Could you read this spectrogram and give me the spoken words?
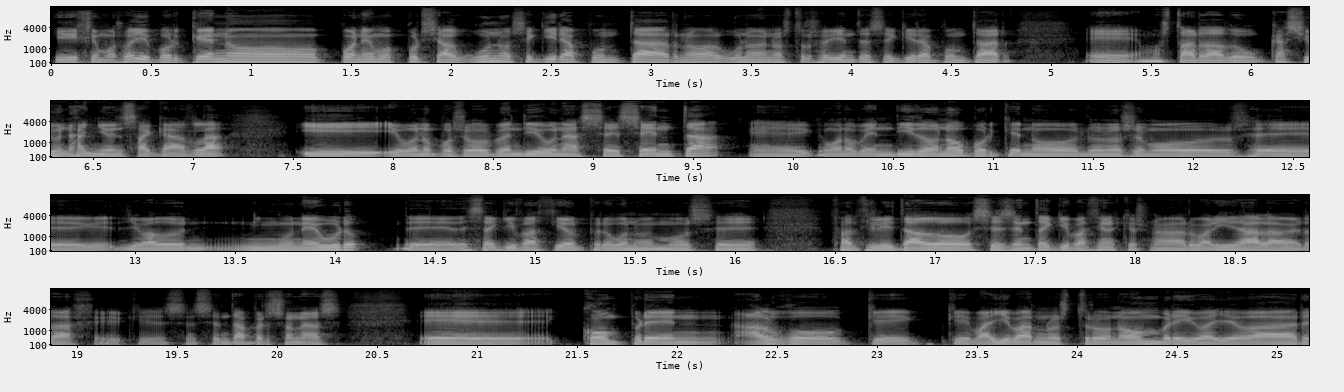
y dijimos, oye, ¿por qué no ponemos, por si alguno se quiere apuntar, ¿no? Alguno de nuestros oyentes se quiere apuntar, eh, hemos tardado casi un año en sacarla, y, bueno, pues hemos vendido unas 60 eh, que bueno, vendido no, porque no, no nos hemos eh, llevado ningún euro de, esa equipación, pero bueno, hemos eh, facilitado 60 equipaciones, que es una barbaridad, la verdad, que, 60 personas compren algo que, que, va a llevar nuestro nombre y va a llevar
